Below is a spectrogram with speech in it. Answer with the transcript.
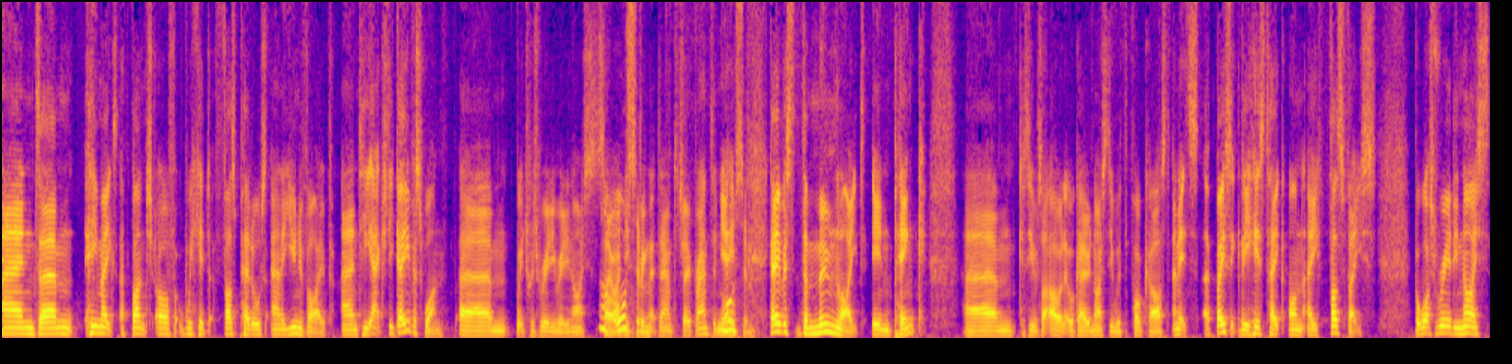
And um, he makes a bunch of wicked fuzz pedals and a Univibe, and he actually gave us one, um, which was really really nice. So Oh, I need to bring that down to Joe Branton. Yeah, he Awesome. gave us the Moonlight in pink because he was like, "Oh, well, it will go nicely with the podcast," and it's uh, basically his take on a fuzz face. But what's really nice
